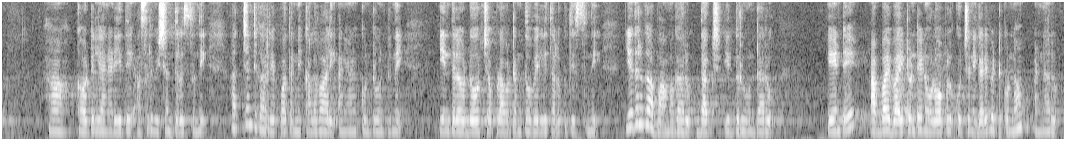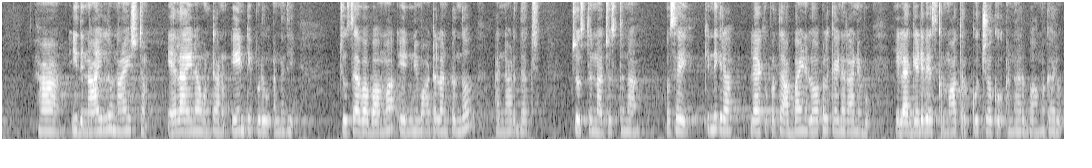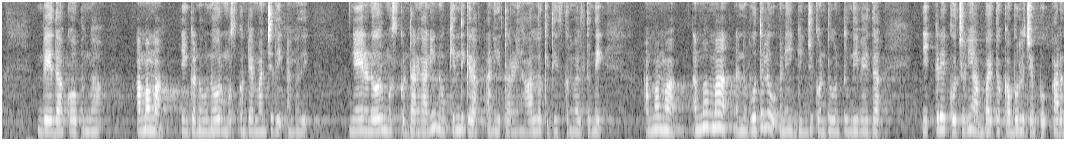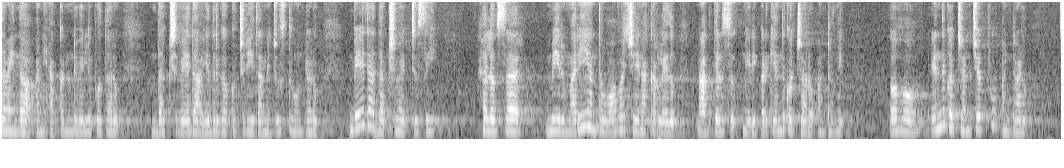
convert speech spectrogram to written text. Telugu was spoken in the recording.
కౌటిల్య అని అడిగితే అసలు విషయం తెలుస్తుంది. అర్జెంటుగా రేపు అతన్ని కలవాలి అని అనుకుంటూ ఉంటుంది. ఇంతలో డోర్ చప్పుడవటంతో వెళ్ళి తలుపు తీస్తుంది. ఎదురుగా బామ్మగారు దక్ష్ ఇద్దరు ఉంటారు. ఏంటే అబ్బాయి బయట ఉంటే నువ్వు లోపల కూర్చొని గడిపెట్టుకున్నావు? అన్నారు. "హా, ఇది నా ఇల్లు నా ఇష్టం. ఎలా అయినా ఉంటాను. ఏంటి ఇప్పుడు అన్నది. చూసావా బామ్మ ఎన్ని మాటలు అంటుందో అన్నాడు దక్ష్. చూస్తున్నా చూస్తున్నా. ఒసేయ్ కిందికి రా. లేకపోతే అబ్బాయిని లోపలికైనా రానివ్వు. ఇలా గెడివేసుకుని మాత్రం కూర్చోకు అన్నారు బామ్మగారు. వేద కోపంగా అమ్మమ్మ ఇంక నువ్వు నోరు మూసుకుంటే మంచిది అన్నది. నేను నోరు మూసుకుంటాను కానీ నువ్వు కిందికి రా అని తనని హాల్లోకి తీసుకుని వెళ్తుంది. అమ్మమ్మ అమ్మమ్మ నన్ను వదులు అని గింజుకుంటూ ఉంటుంది వేద. ఇక్కడే కూర్చొని అబ్బాయితో కబుర్లు చెప్పు అర్థమైందా అని అక్కడి నుండి వెళ్ళిపోతారు. దక్ష వేద ఎదురుగా కూర్చుని తనని చూస్తూ ఉంటాడు. వేద దక్ష వైపు చూసి హలో సార్ మీరు మరీ అంత ఓవర్ చేయనక్కర్లేదు. నాకు తెలుసు మీరు ఇక్కడికి ఎందుకు వచ్చారు అంటుంది. ఓహో ఎందుకు వచ్చాను చెప్పు అంటాడు.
